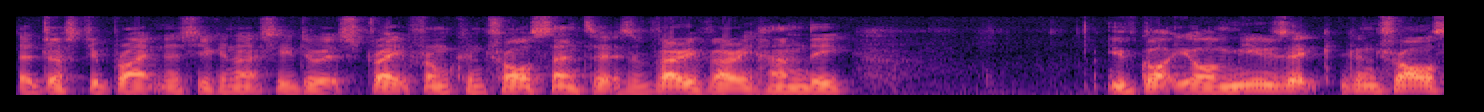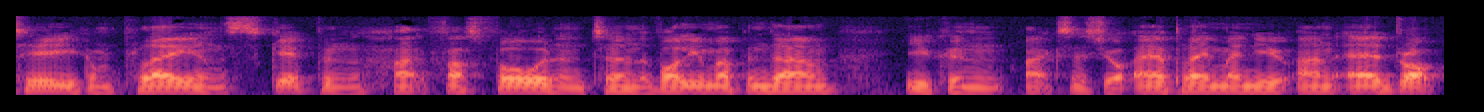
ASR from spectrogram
adjust your brightness. You can actually do it straight from Control Center. It's very, very handy. You've got your music controls here. You can play and skip and fast forward and turn the volume up and down. You can access your AirPlay menu and AirDrop.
